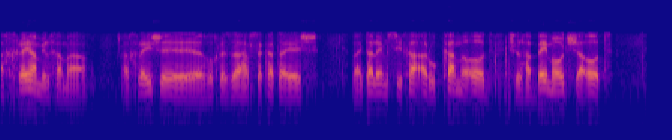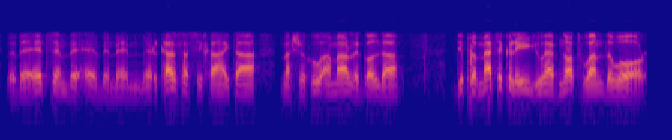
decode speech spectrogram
אחרי המלחמה, אחרי שהוכרזה הפסקת האש, והייתה להם שיחה ארוכה מאוד של הרבה מאוד שעות, ובעצם במרכז השיחה הייתה מה שהוא אמר לגולדה, Diplomatically you have not won the war,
